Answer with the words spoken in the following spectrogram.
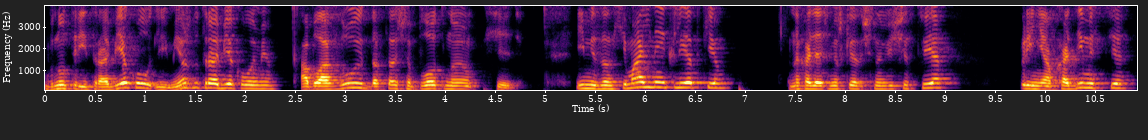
внутри трабекул или между трабекулами, образуют достаточно плотную сеть. И мезонхимальные клетки находясь в межклеточном веществе, при необходимости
